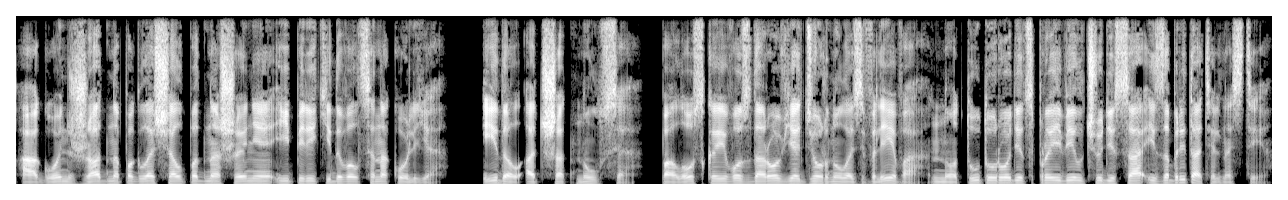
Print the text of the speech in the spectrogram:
Огонь жадно поглощал подношения и перекидывался на колья. Идол отшатнулся. Полоска его здоровья дернулась влево, но тут уродец проявил чудеса изобретательности.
